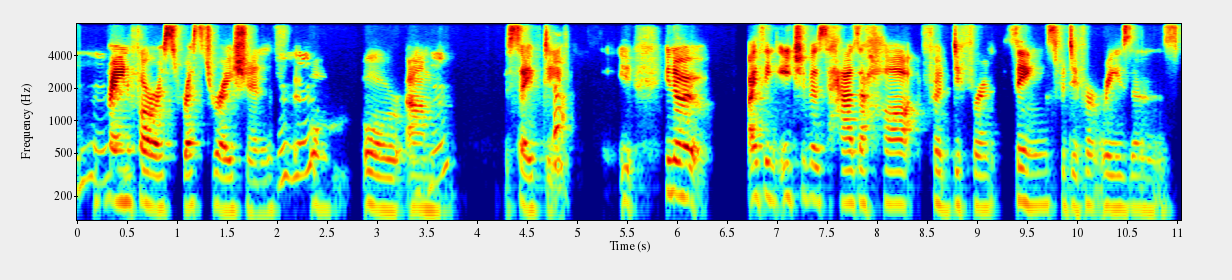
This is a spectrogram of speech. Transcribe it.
mm-hmm. rainforest restoration mm-hmm. or, or um mm-hmm. safety yeah. you, you know i think each of us has a heart for different things for different reasons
